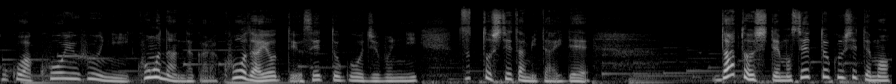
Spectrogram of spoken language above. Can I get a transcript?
ここはこういうふうにこうなんだからこうだよっていう説得を自分にずっとしてたみたいでだとしても説得してても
